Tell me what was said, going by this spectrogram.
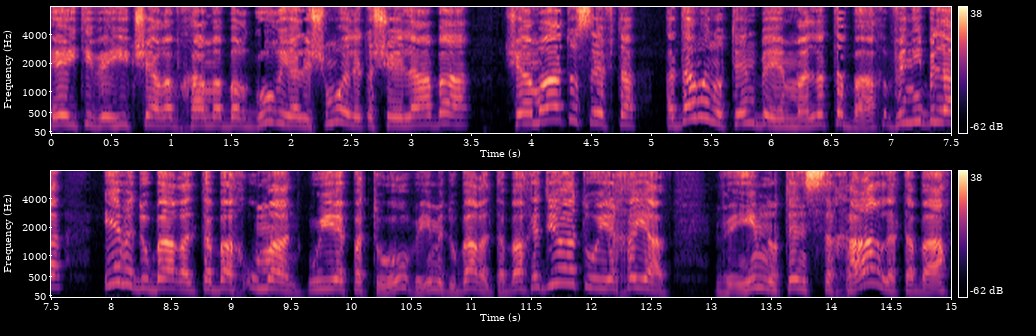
הייתי והקשה רב חמא בר גוריה לשמואל את השאלה הבאה, שאמרה התוספתא, אדם הנותן בהמה לטבח ונבלע. אם מדובר על טבח אומן, הוא יהיה פטור, ואם מדובר על טבח אדיוט, הוא יהיה חייב. ואם נותן שכר לטבח,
